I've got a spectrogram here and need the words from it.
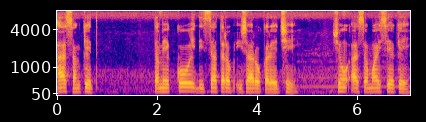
આ સંકેત તમે કોઈ દિશા તરફ ઇશારો કરે છે? શું આ સમય છે કે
